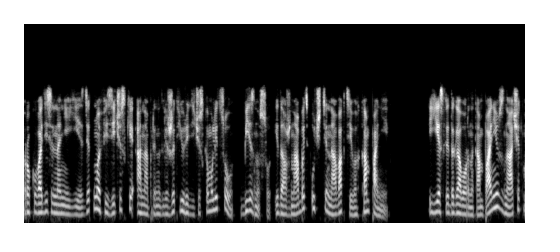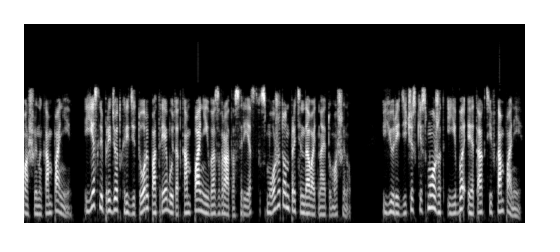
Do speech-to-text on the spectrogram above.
Руководитель на ней ездит, но физически она принадлежит юридическому лицу, бизнесу и должна быть учтена в активах компании. Если договор на компанию, значит машина компании. Если придет кредитор и потребует от компании возврата средств, сможет он претендовать на эту машину? Юридически сможет, ибо это актив компании.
